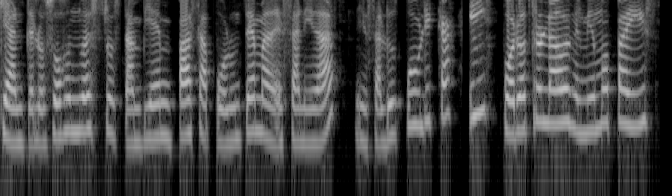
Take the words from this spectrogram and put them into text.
que ante los ojos nuestros también pasa por un tema de sanidad y de salud pública. Y por otro lado, en el mismo país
